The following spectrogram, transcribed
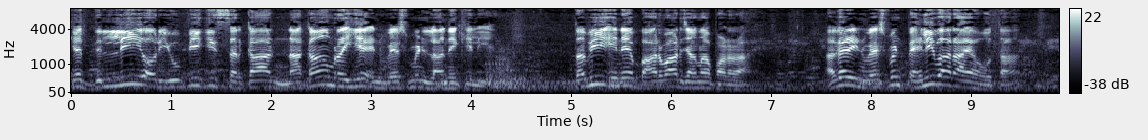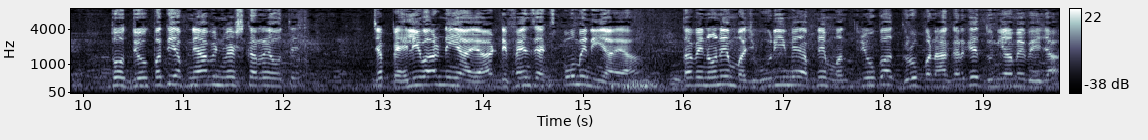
कि दिल्ली और यूपी की सरकार नाकाम रही है इन्वेस्टमेंट लाने के लिए। तभी इन्हें बार बार जाना पड़ रहा है। अगर इन्वेस्टमेंट पहली बार आया होता तो उद्योगपति अपने आप इन्वेस्ट कर रहे होते। जब पहली बार नहीं आया डिफेंस एक्सपो में नहीं आया तब इन्होंने मजबूरी में अपने मंत्रियों का ग्रुप बना करके दुनिया में भेजा।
